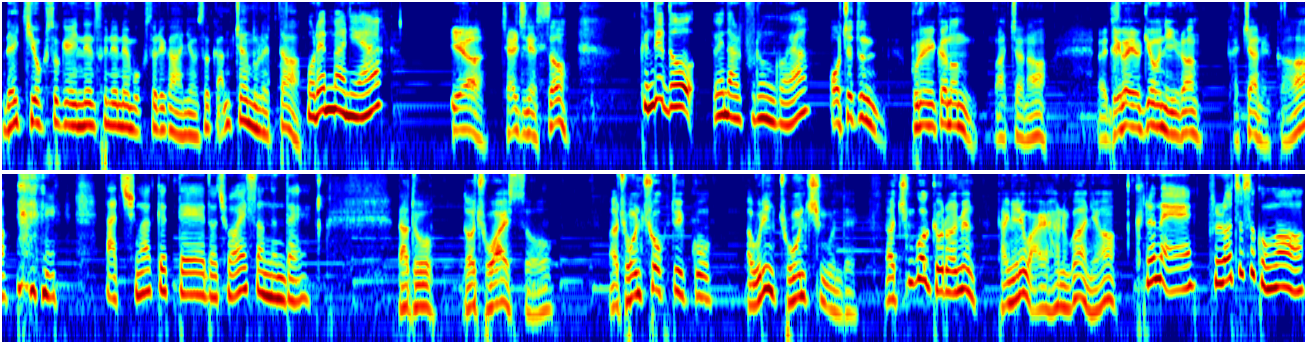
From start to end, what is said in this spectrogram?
내 기억 속에 있는 소년의 목소리가 아니어서 깜짝 놀랐다. 오랜만이야. 야, 잘 지냈어? 근데 너 왜 날 부른 거야? 어쨌든 부르니까 넌 맞잖아. 어, 네가 여기 온 이유랑 같지 않을까? 나 중학교 때 너 좋아했었는데. 나도 너 좋아했어. 아, 좋은 추억도 있고, 아, 우린 좋은 친구인데. 아, 친구가 결혼하면 당연히 와야 하는 거 아니야? 그러네. 불러줘서 고마워.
